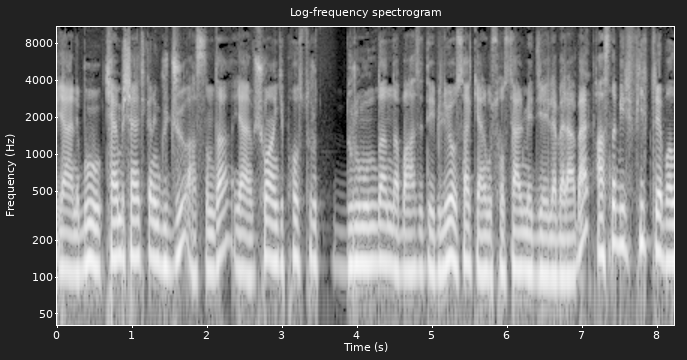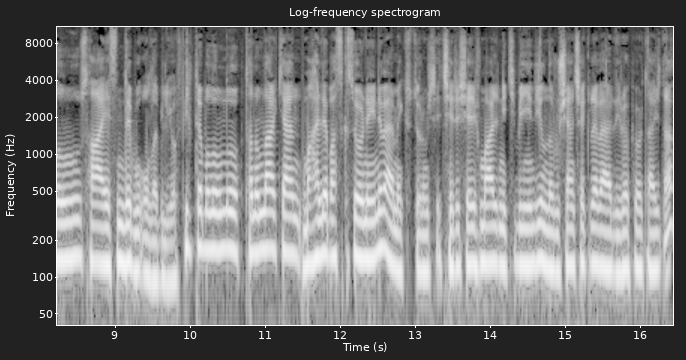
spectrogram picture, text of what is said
Yani bu Cambridge Analytica'nın gücü aslında yani şu anki post-truth durumundan da bahsedebiliyorsak yani bu sosyal medya ile beraber aslında bir filtre balonu sayesinde bu olabiliyor. Filtre balonu tanımlarken mahalle baskısı örneğini vermek istiyorum. İşte Çeri Şerif Mardin 2007 yılında Ruşen Çakır'a verdiği röportajda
